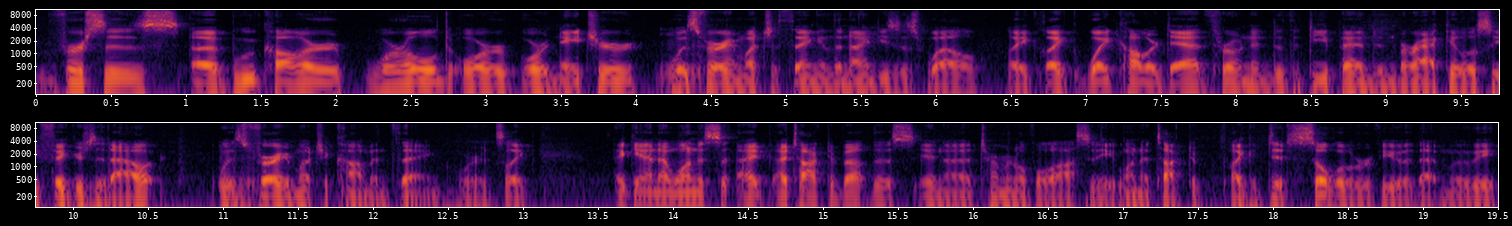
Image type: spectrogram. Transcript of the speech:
versus uh, blue collar world or or nature was very much a thing in the 90s as well. Like like white collar dad thrown into the deep end and miraculously figures it out was very much a common thing where it's like again I want to I, I talked about this in a terminal velocity when I talked to like I did a solo review of that movie.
